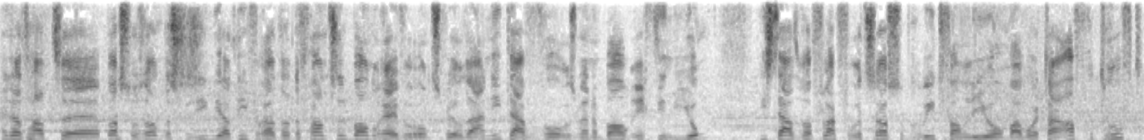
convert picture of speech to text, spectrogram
En dat had uh, Bastos anders gezien. Die had liever gehad dat de Fransen de bal nog even rondspeelden. Anita vervolgens met een bal richting de Jong. Die staat wel vlak voor het strafschopgebied van Lyon, maar wordt daar afgetroefd.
